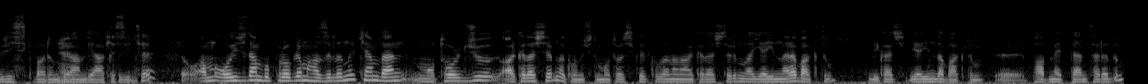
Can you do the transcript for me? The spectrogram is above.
risk barındıran Evet, bir aktivite. kesinlikle. Ama o yüzden bu programı hazırlanırken ben motorcu arkadaşlarımla konuştum. Motosiklet kullanan arkadaşlarımla yayınlara baktım. Birkaç yayın da baktım. PubMed'den taradım.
